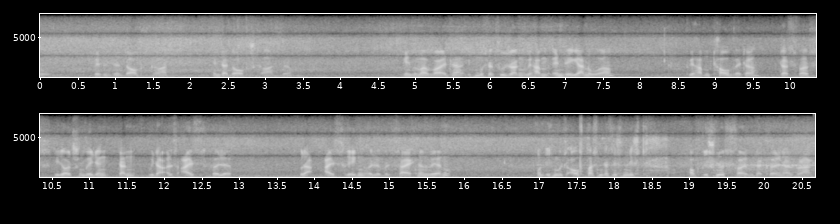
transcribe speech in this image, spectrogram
So, wir sind in der Dorfstraße, in der Dorfstraße. Gehen wir mal weiter. Ich muss dazu sagen, wir haben Ende Januar. Wir haben Tauwetter. Das, was die deutschen Medien dann wieder als Eishölle oder Eisregenhölle bezeichnen werden. Und ich muss aufpassen, dass ich nicht auf die Schnüsse falle, wie der Kölner sagt.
